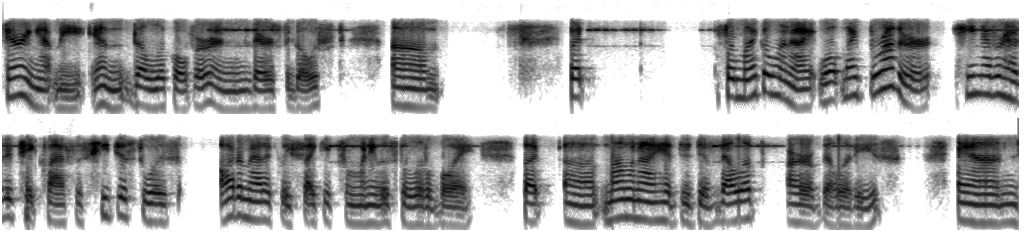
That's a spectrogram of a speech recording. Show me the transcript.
staring at me," and they'll look over, and there's the ghost. Um, but for Michael and I, well, my brother, he never had to take classes. He just was automatically psychic from when he was a little boy. But uh, mom and I had to develop our abilities, and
